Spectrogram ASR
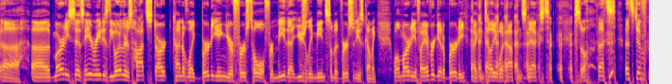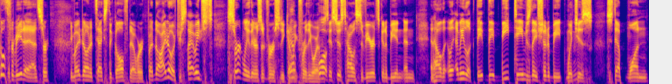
Uh, uh, Marty says, "Hey Reid, is the Oilers' hot start kind of like birdieing your first hole? For me, that usually means some adversity is coming." Well, Marty, if I ever get a birdie, I can tell you what happens next. So that's that's difficult for me to answer. You might want to text the Golf Network, but no, I know what you're. saying. I mean, just, certainly there's adversity coming for the Oilers. Well- it's just how severe it's going to be, and and, and how. They, I mean, look, they they beat teams they should have beat, which is step one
